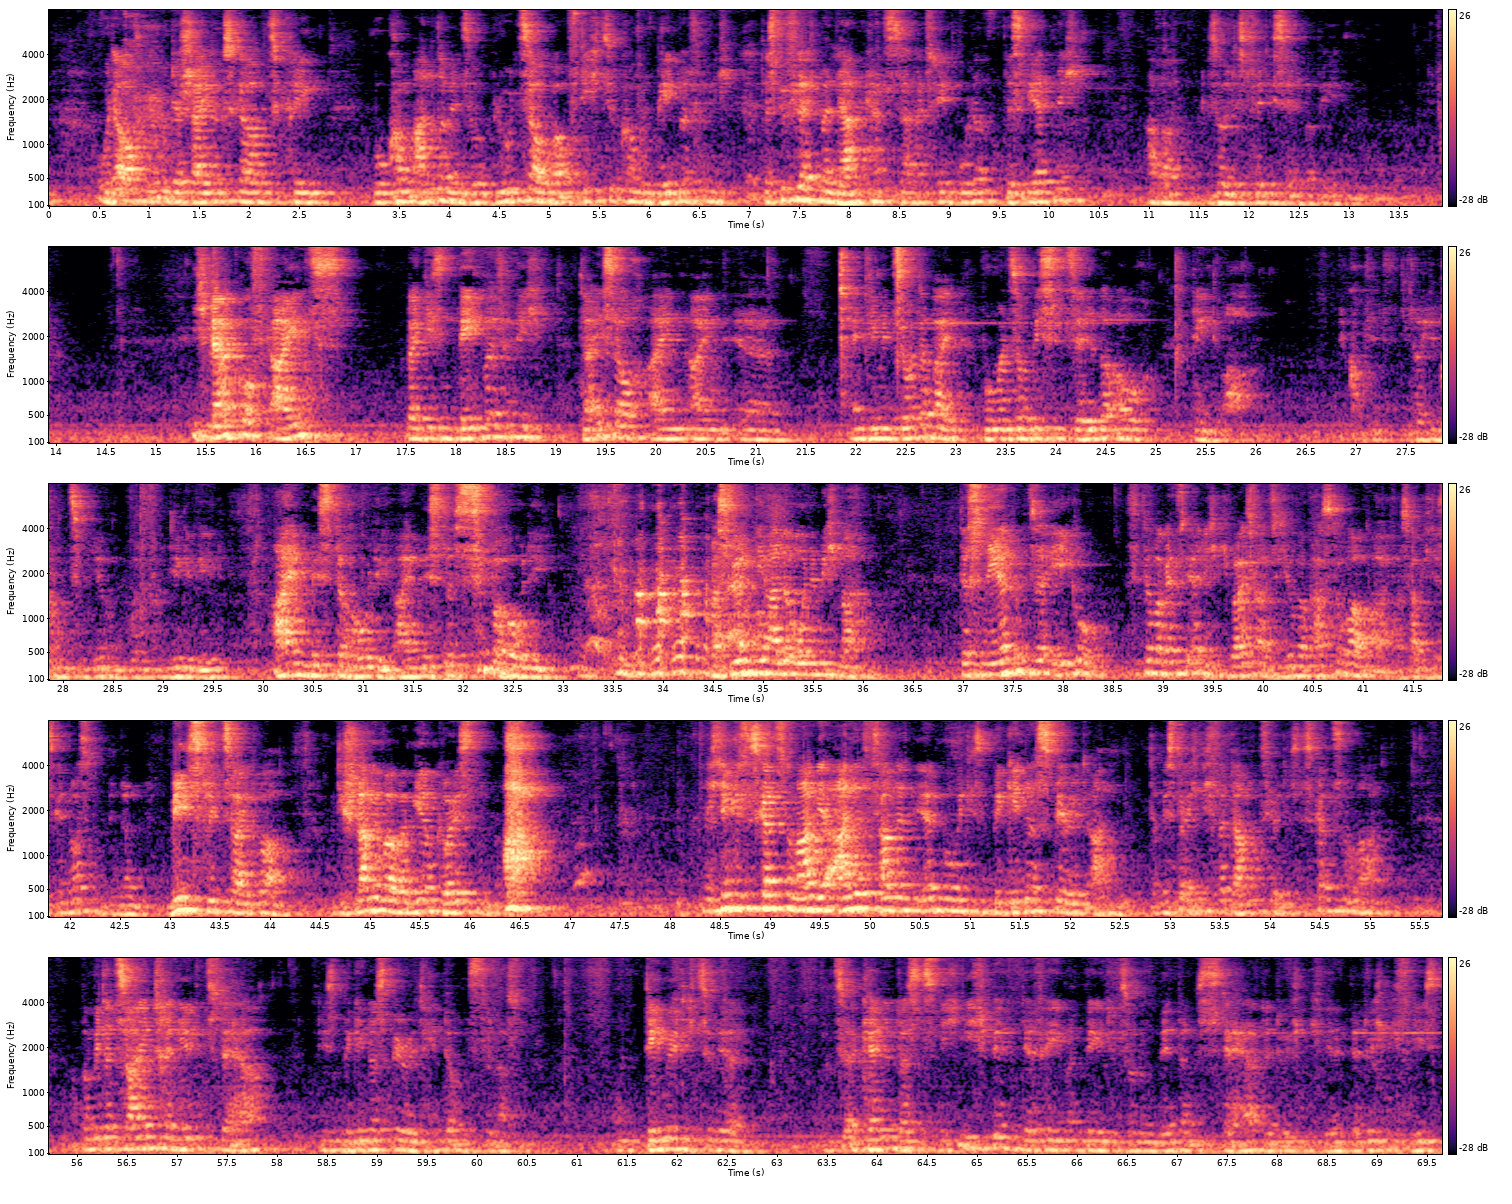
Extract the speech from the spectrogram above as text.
Oder auch eine Unterscheidungsgabe zu kriegen, wo kommen andere, wenn so Blutsauger auf dich zu kommen und beten mal für mich, dass du vielleicht mal lernen kannst, sagen, hey Bruder, das ehrt mich, aber du solltest für dich selber beten. Ich merke oft eins bei diesem Beten mal für mich, da ist auch ein, ein, äh, eine Dimension dabei, wo man so ein bisschen selber auch denkt, oh, die Leute kommen zu mir und wollen von mir gebeten. I'm Mr. Holy, I'm Mr. Super Holy. Was würden die alle ohne mich machen? Das nährt unser Ego. Sind wir mal ganz ehrlich, ich weiß, als ich junger Pastor war, boah, was habe ich das genossen, wenn dann Ministry-Zeit war. Und die Schlange war bei mir am größten. Ah! Ich denke, es ist ganz normal, wir alle fangen irgendwo mit diesem Beginner-Spirit an. Da müsst ihr euch nicht verdammen für, das ist ganz normal. Aber mit der Zeit trainiert uns der Herr, diesen Beginner-Spirit hinter uns zu lassen und demütig zu werden zu erkennen, dass es nicht ich bin, der für jemanden betet, sondern wenn, dann ist es der Herr, der durch mich wirkt, der durch mich fließt.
